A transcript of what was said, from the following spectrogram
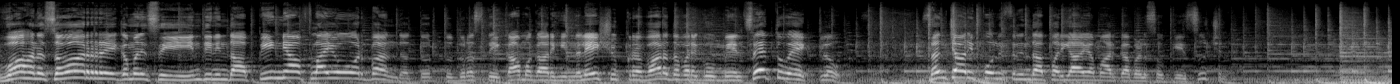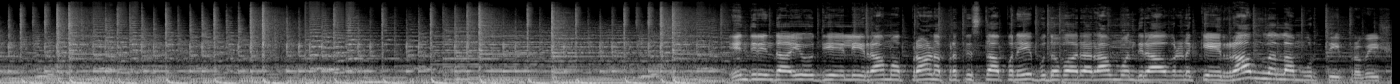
ವಾಹನ ಸವಾರರೇ ಗಮನಿಸಿ, ಇಂದಿನಿಂದ ಪೀಣ್ಯ ಫ್ಲೈಓವರ್ ಬಂದ್. ತುರ್ತು ದುರಸ್ತಿ ಕಾಮಗಾರಿ ಹಿನ್ನೆಲೆ ಶುಕ್ರವಾರದವರೆಗೂ ಮೇಲ್ಸೇತುವೆ ಕ್ಲೋಸ್. ಸಂಚಾರಿ ಪೊಲೀಸರಿಂದ ಪರ್ಯಾಯ ಮಾರ್ಗ ಬಳಸೋಕೆ ಸೂಚನೆ. ಇಂದಿನಿಂದ ಅಯೋಧ್ಯೆಯಲ್ಲಿ ರಾಮ ಪ್ರಾಣ ಪ್ರತಿಷ್ಠಾಪನೆ. ಬುಧವಾರ ರಾಮ ಮಂದಿರ ಆವರಣಕ್ಕೆ ರಾಮ್ಲಲ್ಲಾ ಮೂರ್ತಿ ಪ್ರವೇಶ.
